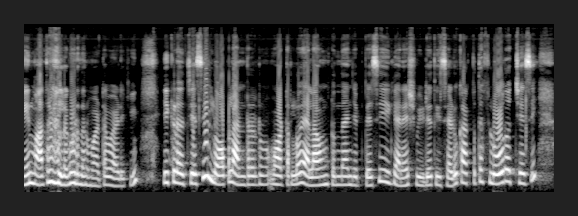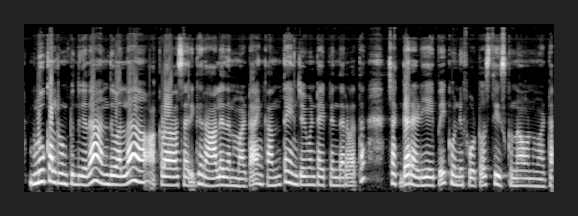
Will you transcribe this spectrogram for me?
నేను మాత్రం వెళ్ళకూడదు అనమాట వాడికి. ఇక్కడ వచ్చేసి లోపల అండర్ వాటర్లో ఎలా ఉంటుందని అని చెప్పేసి గణేష్ వీడియో తీశాడు. కాకపోతే ఫ్లోర్ వచ్చేసి బ్లూ కలర్ ఉంటుంది కదా అందువల్ల అక్కడ సరిగ్గా రాలేదనమాట ఇంకా అంతా ఎంజాయ్మెంట్ అయిపోయిన తర్వాత చక్కగా రెడీ అయిపోయి కొన్ని ఫొటోస్ తీసుకున్నాం అనమాట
